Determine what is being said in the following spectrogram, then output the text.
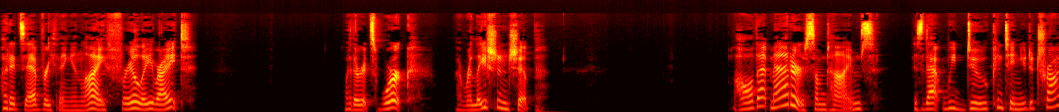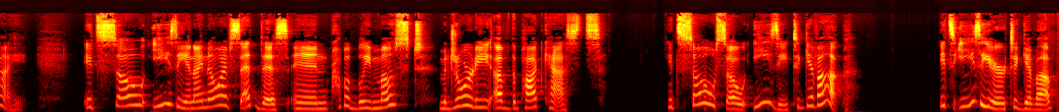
but it's everything in life, really, right? Whether it's work, a relationship, all that matters sometimes is that we do continue to try. It's so easy, and I know I've said this in probably most majority of the podcasts. It's so, so easy to give up. It's easier to give up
